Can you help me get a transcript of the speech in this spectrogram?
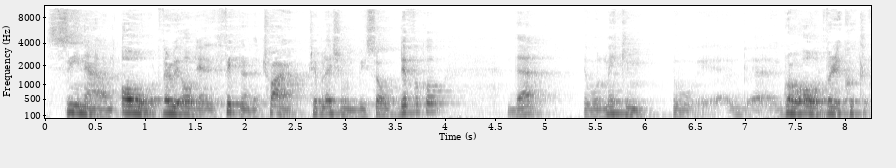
senile and old, very old. Yani, the fitna, the trial, tribulation will be so difficult that it will make him will, uh, grow old very quickly.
